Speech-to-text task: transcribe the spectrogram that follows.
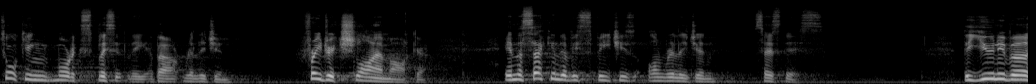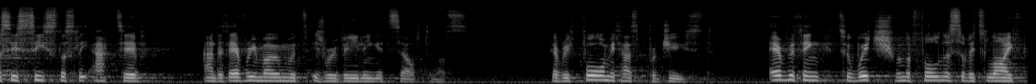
talking more explicitly about religion. Friedrich Schleiermacher, in the second of his speeches on religion, says this The universe is ceaselessly active and at every moment is revealing itself to us. Every form it has produced, everything to which, from the fullness of its life,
